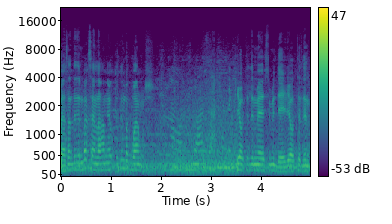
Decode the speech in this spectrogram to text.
Ben sana dedim bak sen lahana yok dedim bak varmış. Şunu alalım şu daha güzel. Hem de Yok dedin mevsimi değil, yok dedin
